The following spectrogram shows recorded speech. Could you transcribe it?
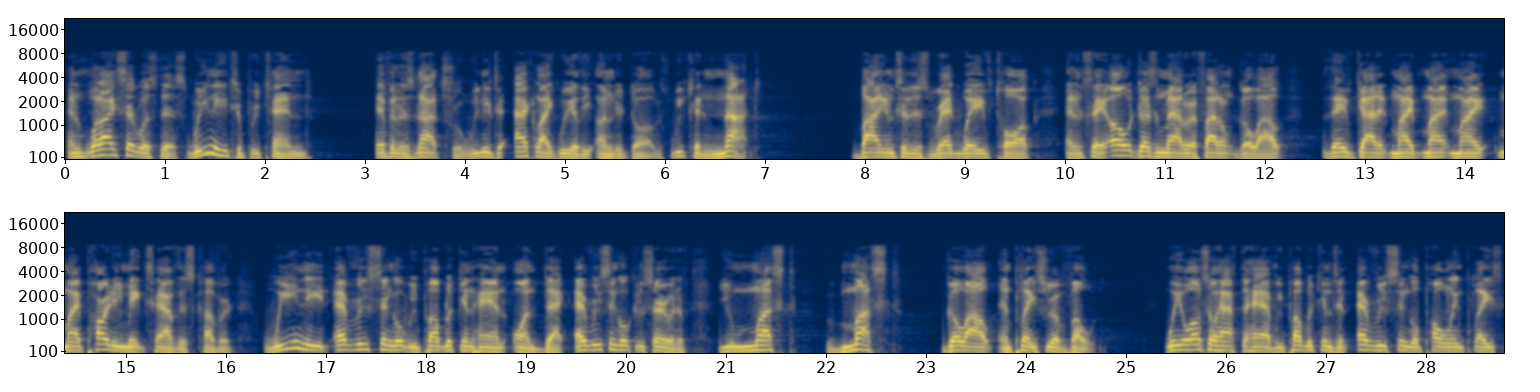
And what I said was this: We need to pretend if it is not true. We need to act like we are the underdogs. We cannot buy into this red wave talk and say, "Oh, it doesn't matter if I don't go out. They've got it. My my my my party mates have this covered." We need every single Republican hand on deck. Every single conservative. You must must go out and place your vote. We also have to have Republicans in every single polling place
